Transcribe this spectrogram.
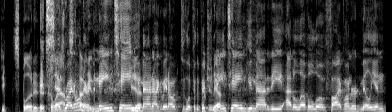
exploded or It collapsed. says right on I there, mean, maintain yeah. humanity. I mean, I have to look for the pictures. Yeah. Maintain humanity at a level of 500 million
